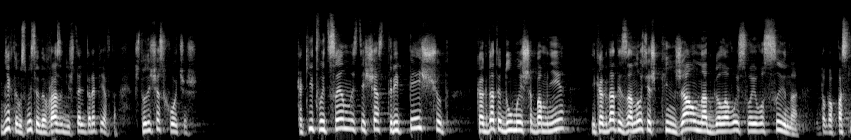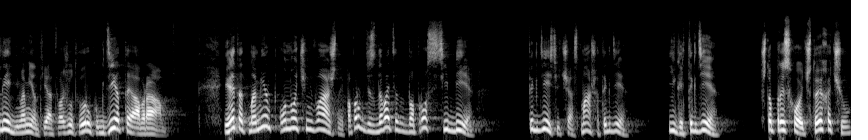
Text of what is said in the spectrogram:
В некотором смысле это фраза гештальтерапевта. Что ты сейчас хочешь? Какие твои ценности сейчас трепещут, когда ты думаешь обо мне и когда ты заносишь кинжал над головой своего сына? Только в последний момент я отвожу твою руку. Где ты, Авраам? И этот момент, он очень важный. Попробуйте задавать этот вопрос себе. Ты где сейчас? Маша, ты где? Игорь, ты где? Что происходит? Что я хочу?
